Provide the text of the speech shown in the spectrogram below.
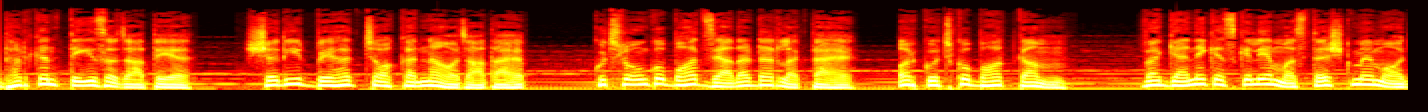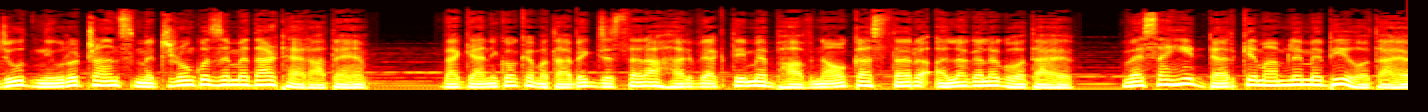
धड़कन तेज हो जाती है, शरीर बेहद चौकन्ना हो जाता है। कुछ लोगों को बहुत ज़्यादा डर लगता है और कुछ को बहुत कम। वैज्ञानिक इसके लिए मस्तिष्क में मौजूद न्यूरो को जिम्मेदार ठहराते हैं। वैज्ञानिकों के मुताबिक जिस तरह हर व्यक्ति में भावनाओं का स्तर अलग अलग होता है, वैसा ही डर के मामले में भी होता है।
